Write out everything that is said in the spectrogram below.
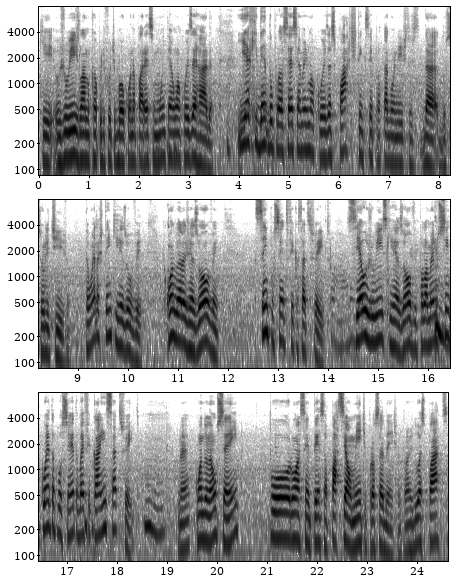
que o juiz lá no campo de futebol, quando aparece muito, é uma coisa errada. E aqui dentro do processo é a mesma coisa, as partes têm que ser protagonistas da, do seu litígio. Então elas têm que resolver. Quando elas resolvem, 100% fica satisfeito. Claro. Se é o juiz que resolve, pelo menos 50% vai ficar insatisfeito. Uhum. Né? Quando não 100, por uma sentença parcialmente procedente. Então, as duas partes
